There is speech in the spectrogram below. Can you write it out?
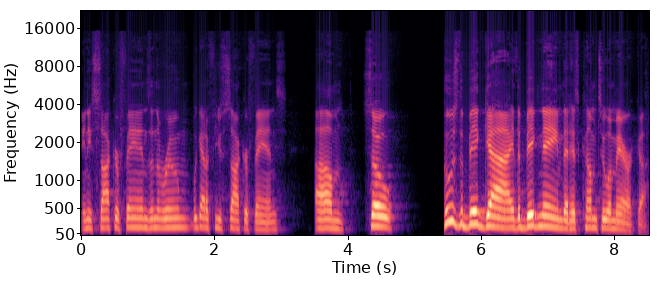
Any soccer fans in the room? We got a few soccer fans. Um, so, who's the big guy, the big name that has come to America?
